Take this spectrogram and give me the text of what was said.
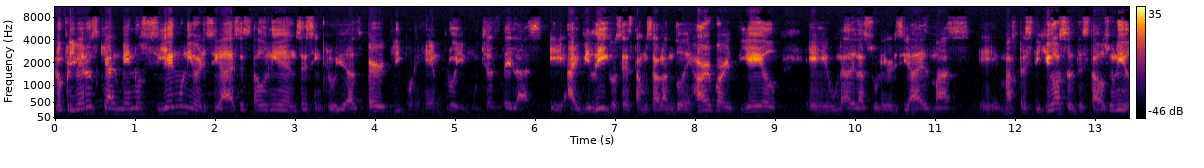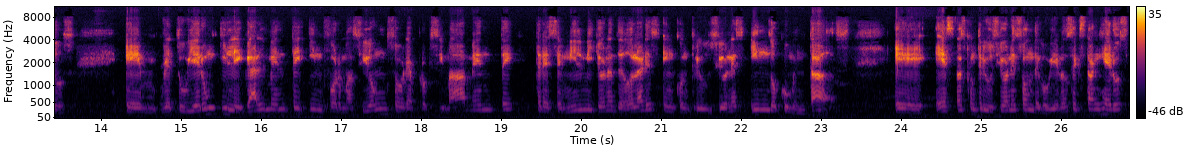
Lo primero es que al menos 100 universidades estadounidenses, incluidas Berkeley, por ejemplo, y muchas de las eh, Ivy League, o sea, estamos hablando de Harvard, Yale, eh, una de las universidades más, eh, más prestigiosas de Estados Unidos, em, retuvieron ilegalmente información sobre aproximadamente 13 mil millones de dólares en contribuciones indocumentadas. estas contribuciones son de gobiernos extranjeros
